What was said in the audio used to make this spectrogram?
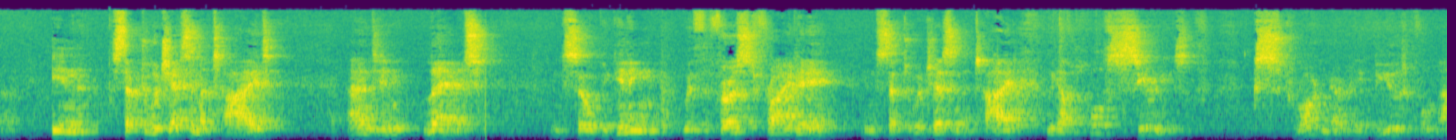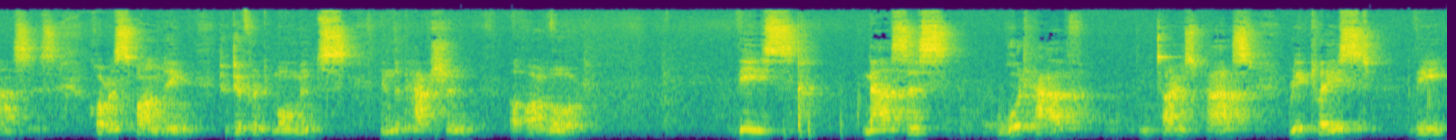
uh, in Septuagesima Tide, and in Lent. And so, beginning with the first Friday in Septuagesima Tide, we have a whole series of extraordinarily beautiful Masses corresponding to different moments in the Passion of our Lord. These Masses would have, in times past, replaced the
